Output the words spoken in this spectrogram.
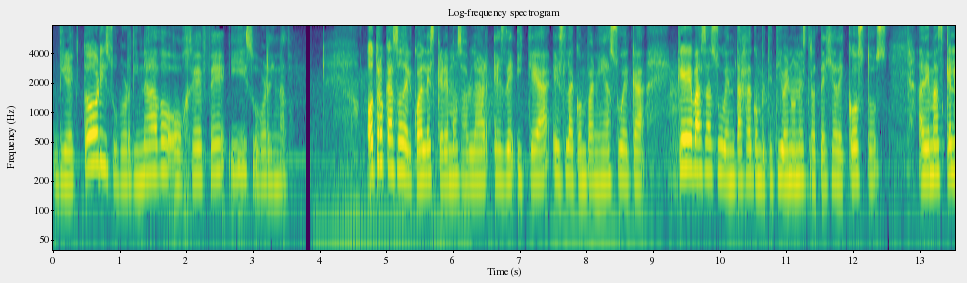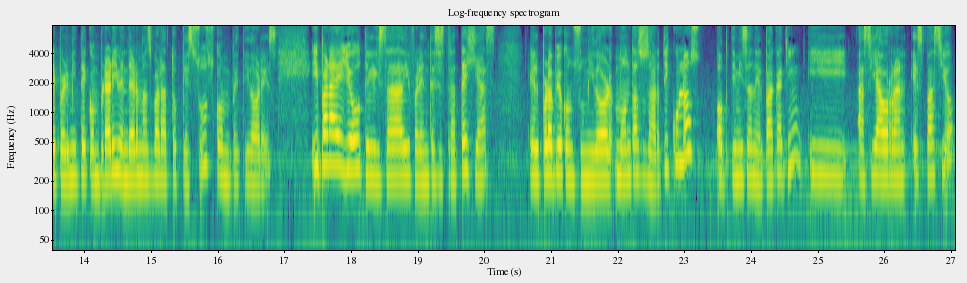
director y subordinado o jefe y subordinado. Otro caso del cual les queremos hablar es de IKEA, es la compañía sueca que basa su ventaja competitiva en una estrategia de costos, además que le permite comprar y vender más barato que sus competidores y para ello utiliza diferentes estrategias. El propio consumidor monta sus artículos, optimizan el packaging y así ahorran espacio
